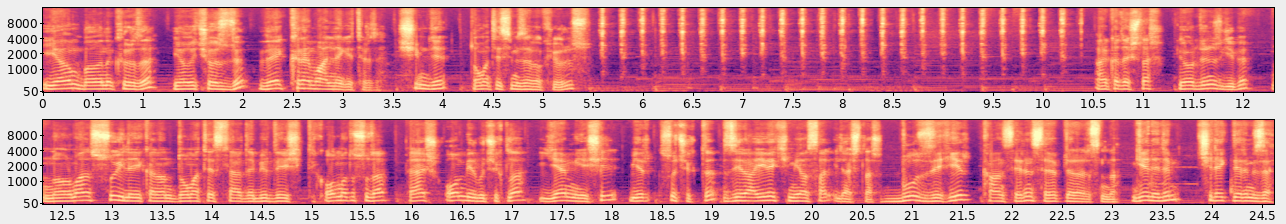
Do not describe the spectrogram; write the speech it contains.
yağın bağını kırdı, yağı çözdü ve krem haline getirdi. Şimdi domatesimize bakıyoruz. Arkadaşlar gördüğünüz gibi normal su ile yıkanan domateslerde bir değişiklik olmadı suda. pH 11.5 ile yemyeşil bir su çıktı. Zirai ve kimyasal ilaçlar. Bu zehir kanserin sebepleri arasında. Gelelim çileklerimize.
